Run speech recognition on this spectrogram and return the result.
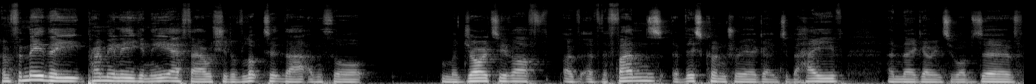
And for me, the Premier League and the EFL should have looked at that and thought, majority of our of, of the fans of this country are going to behave and they're going to observe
